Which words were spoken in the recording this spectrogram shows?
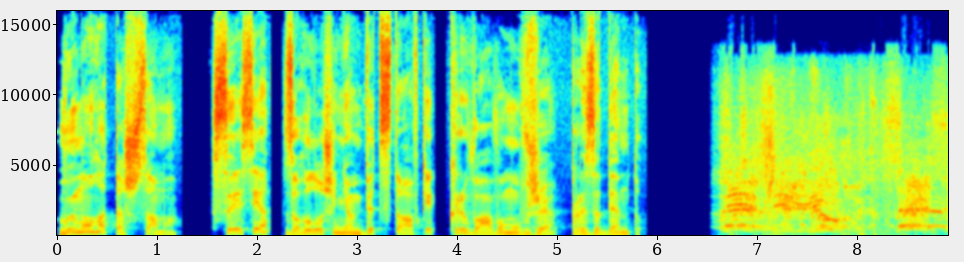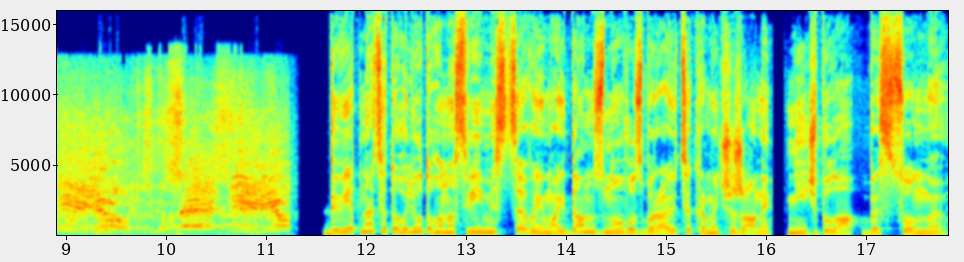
Вимога та ж сама сесія з оголошенням відставки кривавому вже президенту. 19 лютого на свій місцевий майдан знову збираються кременчужани. Ніч була безсонною.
